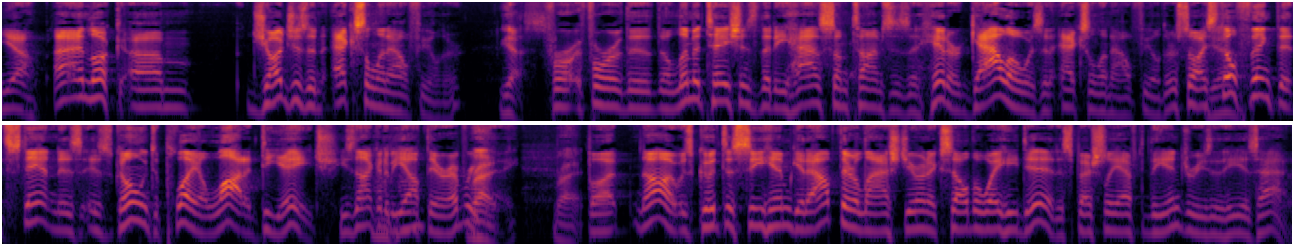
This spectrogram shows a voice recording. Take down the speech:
Yeah, and look, um, Judge is an excellent outfielder. Yes. For for the the limitations that he has sometimes as a hitter, Gallo is an excellent outfielder. So I still think that Stanton is is going to play a lot at DH. He's not going to be Mhm. out there every day. Right. But no, it was good to see him get out there last year and excel the way he did, especially after the injuries that he has had.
